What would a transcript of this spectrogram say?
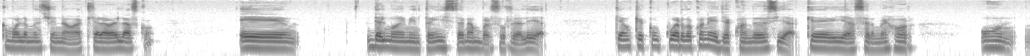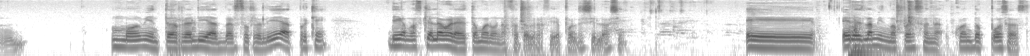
como lo mencionaba Clara Velasco, eh, del movimiento Instagram versus realidad, que aunque concuerdo con ella cuando decía que debía ser mejor un, un movimiento de realidad versus realidad, porque digamos que a la hora de tomar una fotografía, por decirlo así, eh, eres la misma persona cuando posas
